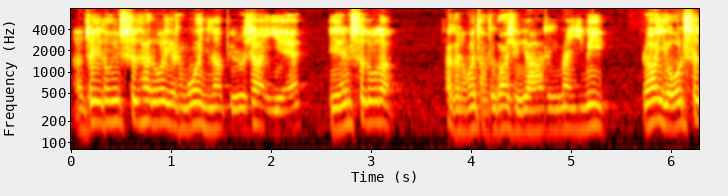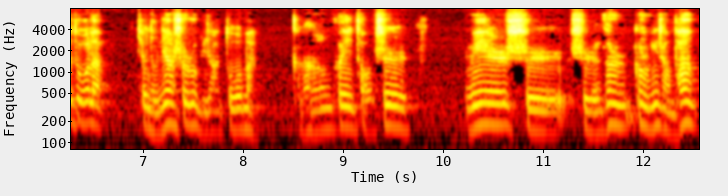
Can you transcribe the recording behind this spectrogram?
啊、这些东西吃太多了有什么问题呢？比如像盐，盐吃多了，它可能会导致高血压这些慢性病，然后油吃多了，就能量摄入比较多嘛，可能会导致容易使使人更更容易长胖，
